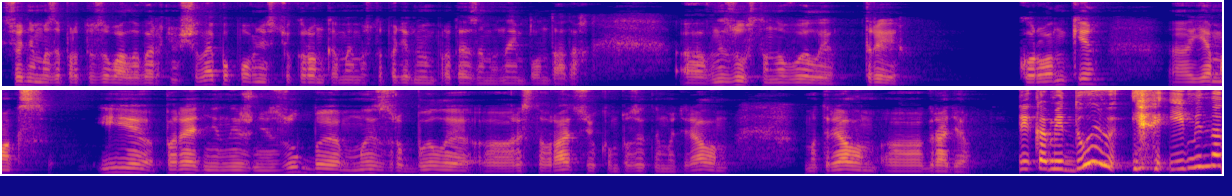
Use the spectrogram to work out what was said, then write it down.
Сьогодні ми запротезували верхню щелепу повністю коронками і мостоподібними протезами на імплантатах. Е, Внизу встановили три коронки Ємакс. І передні нижні зуби ми зробили е, реставрацію композитним матеріалом, матеріалом е, Градіа. Рекомендую іменно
